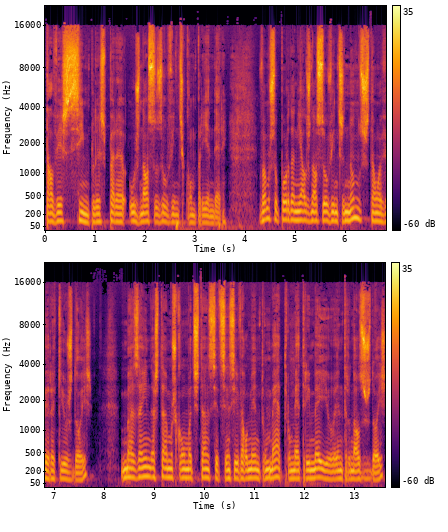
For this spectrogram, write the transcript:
talvez simples para os nossos ouvintes compreenderem? Vamos supor, Daniel, os nossos ouvintes não nos estão a ver aqui os dois, mas ainda estamos com uma distância de sensivelmente um metro, um metro e meio entre nós os dois,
